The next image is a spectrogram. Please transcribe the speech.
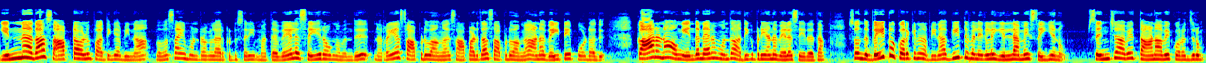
என்னதான் சாப்பிட்டாலும் பாத்தீங்க அப்படின்னா விவசாயம் பண்றவங்களா இருக்கட்டும் சரி மத்த வேலை செய்யறவங்க வந்து நிறைய சாப்பிடுவாங்க. சாப்பாடு தான் சாப்பிடுவாங்க. ஆனா வெயிட்டே போடாது. காரணம் அவங்க எந்த நேரம் வந்து அதிகப்படியான வேலை செய்யறதுதான். சோ இந்த வெயிட்டை குறைக்கணும் அப்படின்னா வீட்டு வேலைகளை எல்லாமே செய்யணும். செஞ்சாவே தானாவே குறைஞ்சிரும்.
